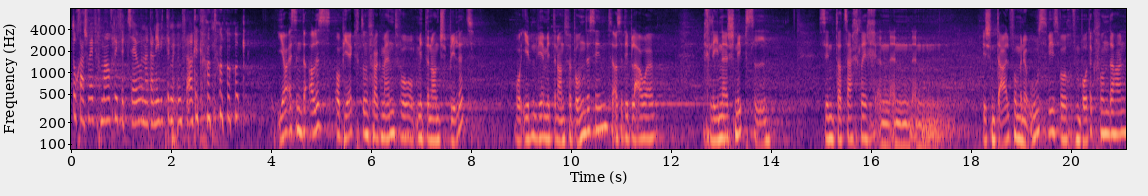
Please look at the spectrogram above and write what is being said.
Du kannst einfach mal ein bisschen erzählen, dann gehe ich weiter mit meinem Fragekatalog. Ja, es sind alles Objekte und Fragmente, die miteinander spielen, die irgendwie miteinander verbunden sind. Also die blauen kleinen Schnipsel sind tatsächlich ein, ein, ein, ist ein Teil von einem Ausweis, den ich auf dem Boden gefunden habe.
